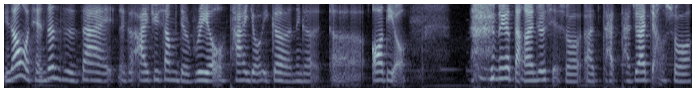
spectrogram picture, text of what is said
你知道我前阵子在那个 IG 上面的 Real，它有一个那个呃 Audio，那个档案就写说，呃，他他就在讲说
